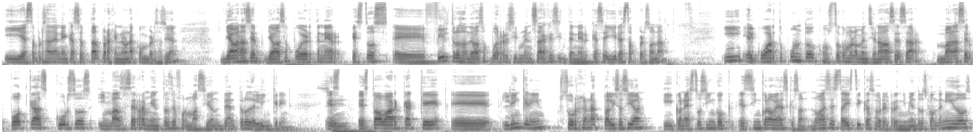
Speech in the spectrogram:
y esta persona tenía que aceptar para generar una conversación. Ya van a ser, ya vas a poder tener estos eh, filtros donde vas a poder recibir mensajes sin tener que seguir a esta persona. Y el cuarto punto, justo como lo mencionaba César, van a ser podcasts, cursos y más herramientas de formación dentro de LinkedIn. Esto abarca que eh, LinkedIn surge una actualización y con estos cinco, cinco novedades que son nuevas estadísticas sobre el rendimiento de los contenidos,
